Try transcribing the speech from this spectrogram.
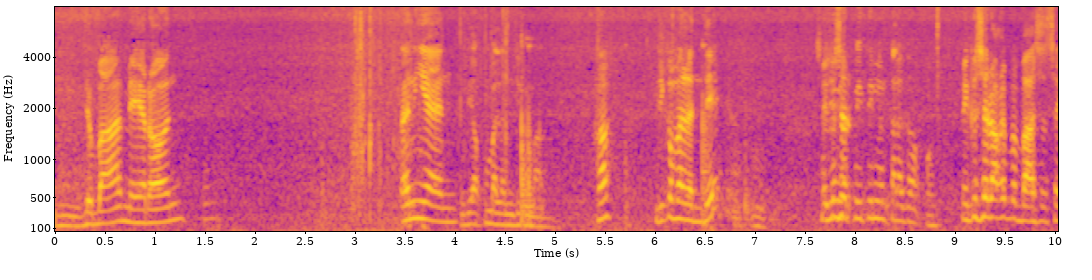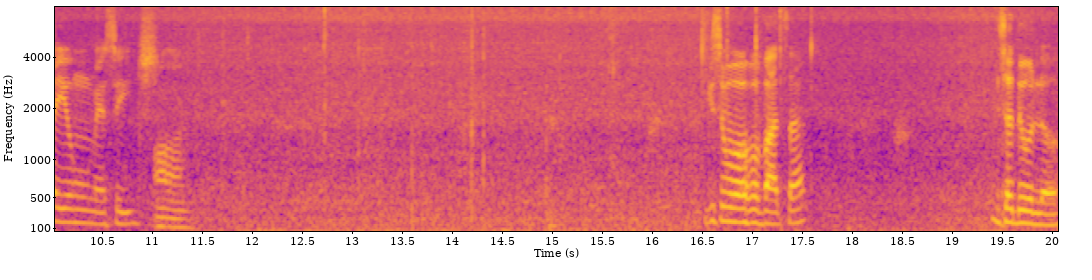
Mm, di ba? Meron? Ano yan? Hindi ako malanding, ma'am. Ha? Hindi ka malandi? Sige, gusto- napitin lang talaga ako. May gusto lang kayo pabasa sa yung message. Oo. Gusto mo ba mabasa? Yung sa dulo.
